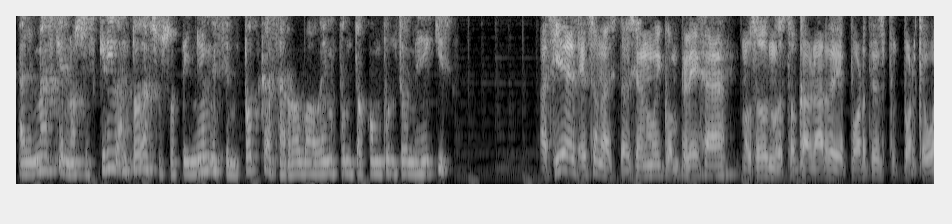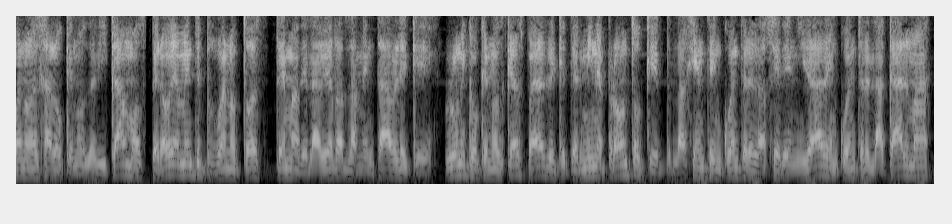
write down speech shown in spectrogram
Además que nos escriban todas sus opiniones en podcast.com.mx Así es, es una situación muy compleja. Nosotros nos toca hablar de deportes pues, porque, bueno, es a lo que nos dedicamos. Pero obviamente, pues bueno, todo este tema de la guerra es lamentable. Que lo único que nos queda esperar es de que termine pronto, que la gente encuentre la serenidad, encuentre la calma,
